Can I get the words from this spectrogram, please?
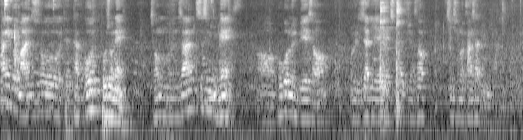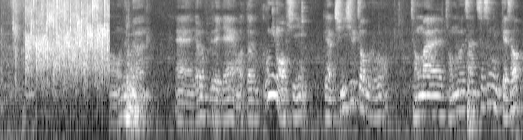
황해도 만수 대탁꽃 보존회 정문산 스승님의 어, 복원을 위해서 오늘 이 자리에 찾아주셔서 진심으로 감사드립니다. 어, 오늘은 예, 여러분들에게 어떤 꾸밈 없이 그냥 진실적으로 정말 정문산 스승님께서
